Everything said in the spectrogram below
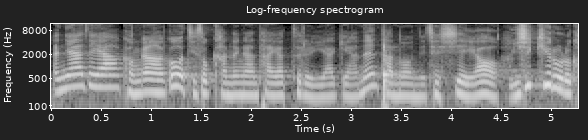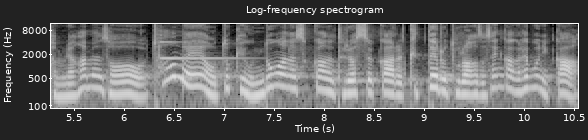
안녕하세요. 건강하고 지속 가능한 다이어트를 이야기하는 단호언니 제시예요. 20kg를 감량하면서 처음에 어떻게 운동하는 습관을 들였을까를 그때로 돌아가서 생각을 해보니까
